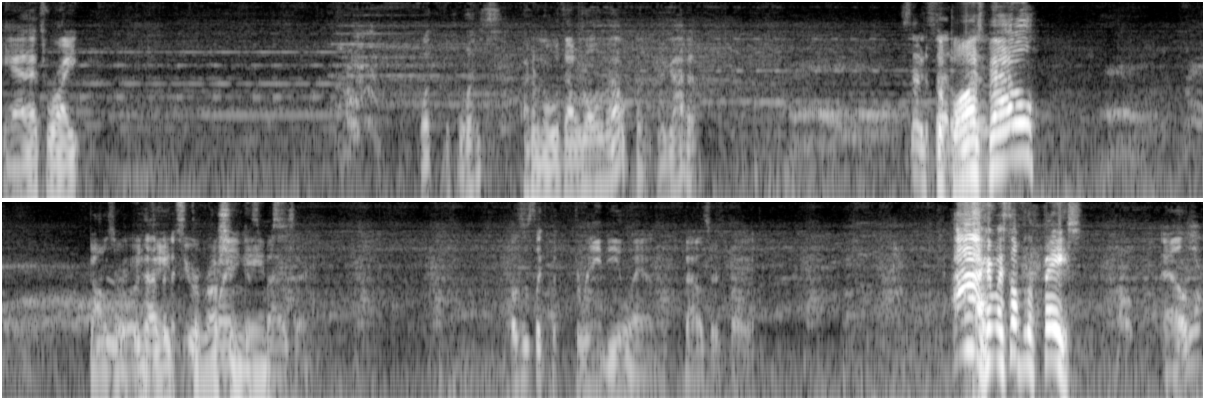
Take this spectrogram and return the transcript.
Yeah, that's right. What? What? I don't know what that was all about, but I got it. It's the boss Bowser. battle. Bowser happen invades the Russian games. Bowser? Oh, this is like the 3D land Bowser fight. Ah! I hit myself in the face. L?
